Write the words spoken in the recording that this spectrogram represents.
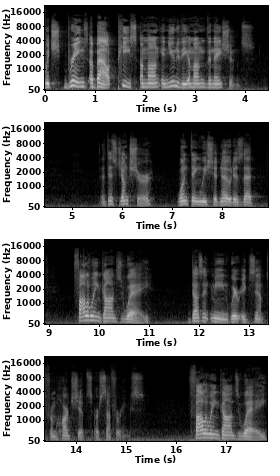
which brings about peace among and unity among the nations. At this juncture, one thing we should note is that following God's way doesn't mean we're exempt from hardships or sufferings. Following God's way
